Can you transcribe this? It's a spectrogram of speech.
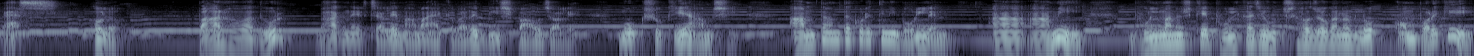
ব্যাস, হলো। পার হওয়া দূর, ভাগ্নের চালে মামা একেবারে বিষ পাও জলে, মুখ শুকিয়ে আমসি আমতা আমতা করে তিনি বললেন "আ- আমি? ভুল মানুষকে ভুল কাজে উৎসাহ যোগানোর লোক কম পড়ে কি?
